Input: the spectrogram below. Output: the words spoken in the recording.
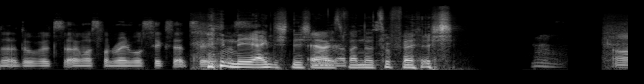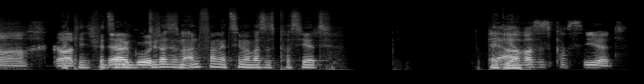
äh, du willst irgendwas von Rainbow Six erzählen. Nee, eigentlich nicht, aber es war nur zufällig. Ach Gott. Okay, ich würde Ja, sagen, gut. du darfst jetzt mal anfangen, erzähl mal, was ist passiert. Ja, dir. was ist passiert?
